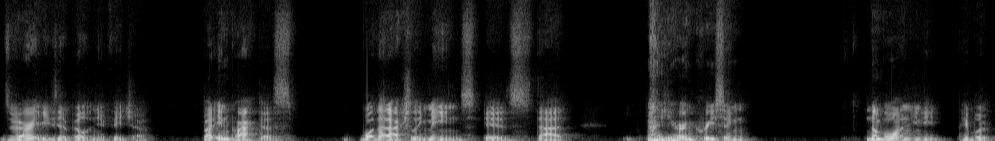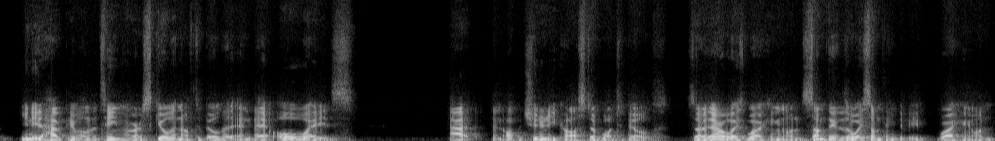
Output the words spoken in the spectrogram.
it's very easy to build a new feature. But in practice, what that actually means is that you're increasing. Number one, you need people. You need to have people on the team who are skilled enough to build it, and they're always at an opportunity cost of what to build. So they're always working on something. There's always something to be working on,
